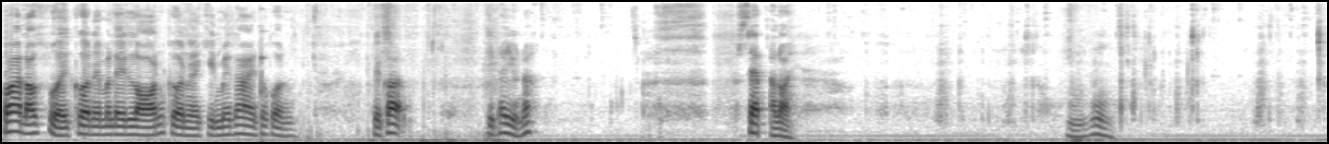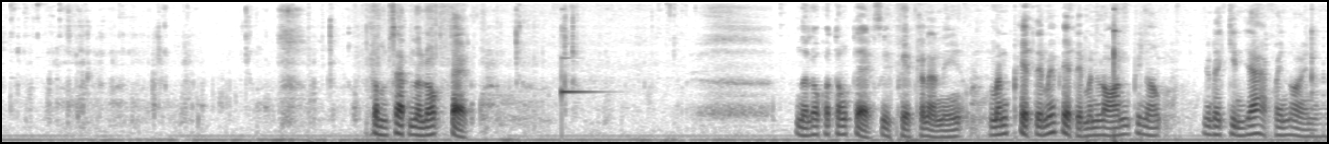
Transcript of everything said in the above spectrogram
เพราะเราสวยเกินเนี่ยมันเลยร้อนเกินไงกินไม่ได้ทุกคนแต่ก็กินได้อยู่นะ แซ่บอร่อยต้มแซ่บนรกแตก นรกก็ต้องแตกสิเผ็ดขนาดนี้ มันเผ็ดแต่ไม่เผ็ดแต่มันร้อนพี่น้องยังได้กินยากไปหน่อยนึง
